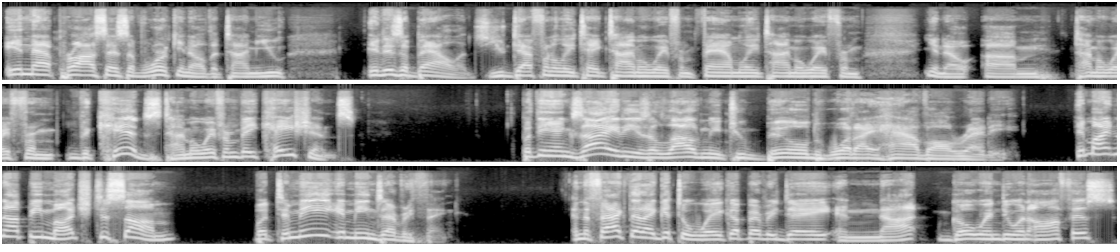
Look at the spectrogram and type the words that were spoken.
in that process of working all the time, you it is a balance. You definitely take time away from family, time away from, you know, um, time away from the kids, time away from vacations. But the anxiety has allowed me to build what I have already. It might not be much to some, but to me, it means everything. And the fact that I get to wake up every day and not go into an office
